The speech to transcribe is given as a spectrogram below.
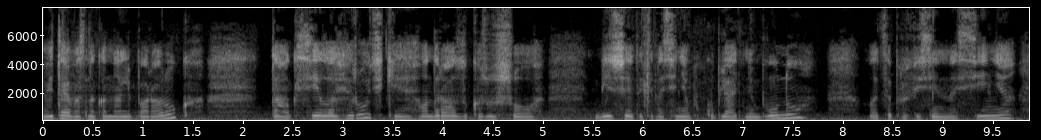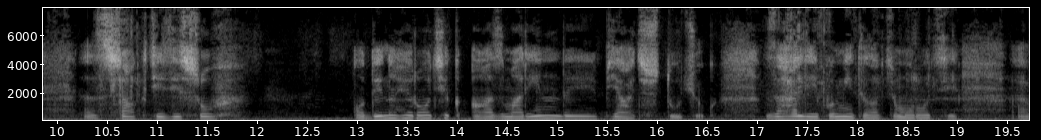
Вітаю вас на каналі Парарук. Так, сіла гірочки. Одразу кажу, що більше я таке насіння покупляти не буду. Оце професійне насіння. З шахті зійшов один огірочок, а з Марінди 5 штучок. Взагалі помітила в цьому році е,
